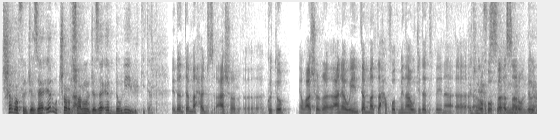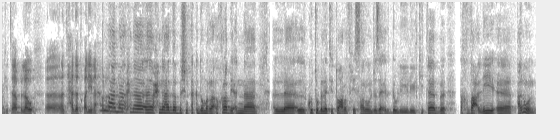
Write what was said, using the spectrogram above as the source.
تشرف الجزائر وتشرف نعم. صالون الجزائر الدولي للكتاب إذا تم حجز عشر كتب أو عشر عناوين تم التحفظ منها وجدت بين آه، رفوف الصالون ذوي نعم. الكتاب. لو آه، نتحدث قليلا حول هذا الموضوع. إحنا إحنا هذا باش ناكدوا مرة أخرى بأن الكتب التي تعرض في صالون الجزائر الدولي للكتاب تخضع لقانون.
